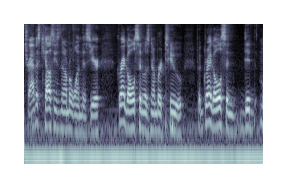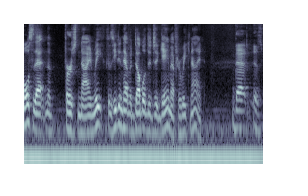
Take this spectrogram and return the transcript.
Travis Kelce's the number one this year. Greg Olsen was number two, but Greg Olsen did most of that in the first nine weeks because he didn't have a double digit game after week nine. That is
